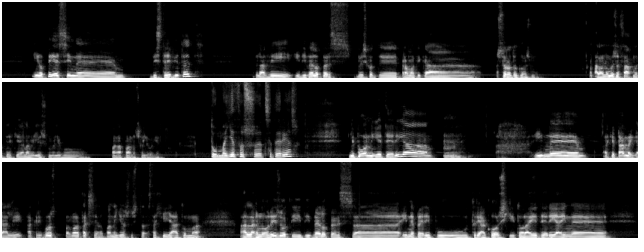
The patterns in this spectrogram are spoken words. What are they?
οι οποίες είναι distributed δηλαδή οι developers βρίσκονται πραγματικά σε όλο τον κόσμο. Αλλά νομίζω θα έχουμε την ευκαιρία να μιλήσουμε λίγο παραπάνω σε λίγο γι' αυτό. Το μέγεθος ε, της εταιρείας; Λοιπόν, η εταιρεία είναι αρκετά μεγάλη, ακριβώς, πραγματικά τα ξέρω, πάνε γύρω στα χίλια άτομα αλλά γνωρίζω ότι οι developers είναι περίπου 300. Τώρα η εταιρεία είναι,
